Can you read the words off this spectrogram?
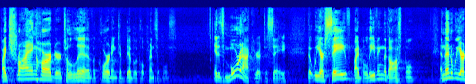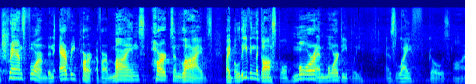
by trying harder to live according to biblical principles. It is more accurate to say that we are saved by believing the gospel, and then we are transformed in every part of our minds, hearts, and lives by believing the gospel more and more deeply as life goes on.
